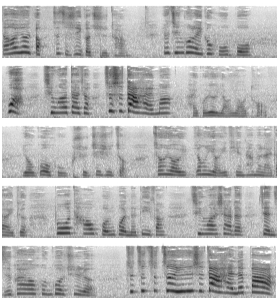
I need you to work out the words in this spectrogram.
然后又哦，这只是一个池塘，又经过了一个湖泊。哇！青蛙大叫：“这是大海吗？”海龟又摇摇头，游过湖去继续走。终有终于有一天，他们来到一个波涛滚滚的地方，青蛙吓得简直快要昏过去了。这这这这一定是大海了吧？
